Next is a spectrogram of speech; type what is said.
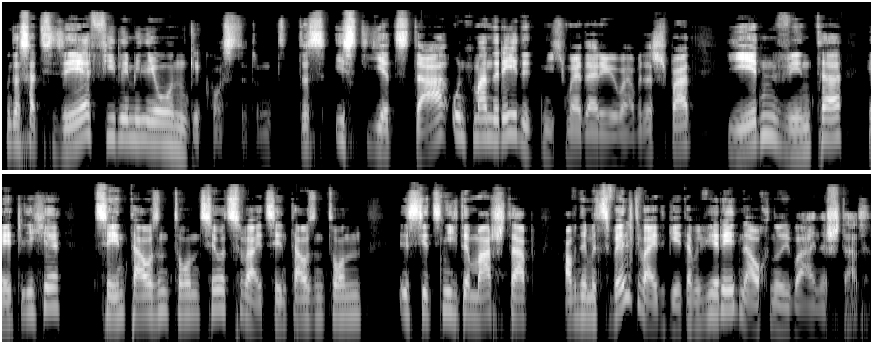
und das hat sehr viele Millionen gekostet. Und das ist jetzt da und man redet nicht mehr darüber. Aber das spart jeden Winter etliche 10.000 Tonnen CO2. 10.000 Tonnen ist jetzt nicht der Maßstab, auf dem es weltweit geht, aber wir reden auch nur über eine Stadt.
